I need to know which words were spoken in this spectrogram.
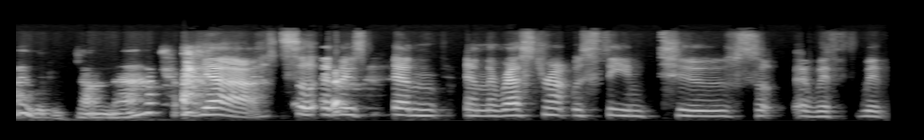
I would have done that. yeah. So and there's and and the restaurant was themed too. So uh, with with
